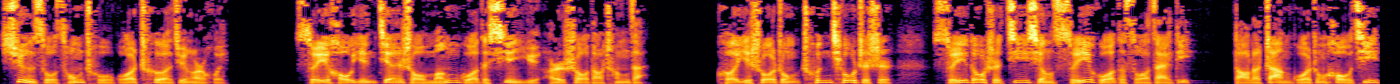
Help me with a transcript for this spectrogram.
迅速从楚国撤军而回。随侯因坚守盟国的信誉而受到称赞。可以说，中春秋之时，随都是姬姓随国的所在地。到了战国中后期，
